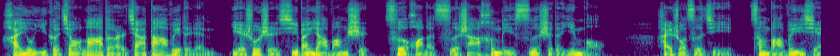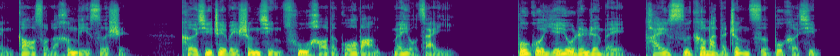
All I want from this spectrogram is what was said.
还有一个叫拉德尔加大卫的人，也说是西班牙王室策划了刺杀亨利四世的阴谋，还说自己曾把危险告诉了亨利四世。可惜这位生性粗豪的国王没有在意。不过，也有人认为台斯科曼的证词不可信。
